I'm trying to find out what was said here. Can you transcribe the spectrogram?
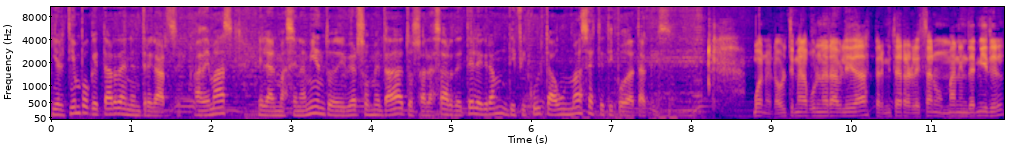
y el tiempo que tarda en entregarse. Además, el almacenamiento de diversos metadatos al azar de Telegram dificulta aún más este tipo de ataques. Bueno, la última vulnerabilidad permite realizar un man in the middle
